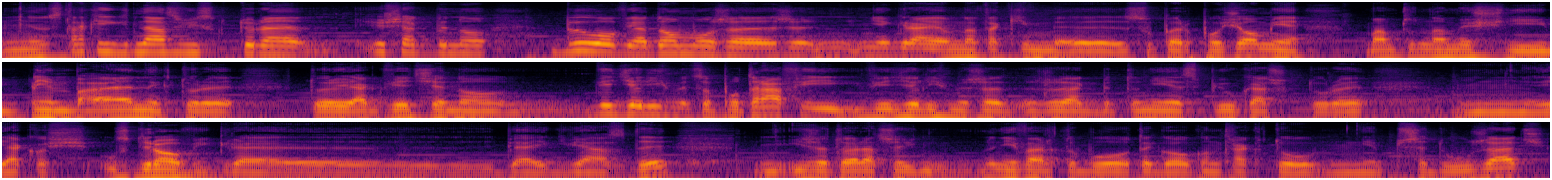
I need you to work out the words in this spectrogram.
mm, z takich nazwisk, które już jakby no było wiadomo, że, że nie grają na takim e, super poziomie. Mam tu na myśli Mbaeny, który, który jak wiecie, no wiedzieliśmy co potrafi, wiedzieliśmy, że, że jakby to nie jest piłkarz, który mm, jakoś uzdrowi grę e, Białej Gwiazdy i że to raczej no, nie warto było tego kontraktu mm, przedłużać.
